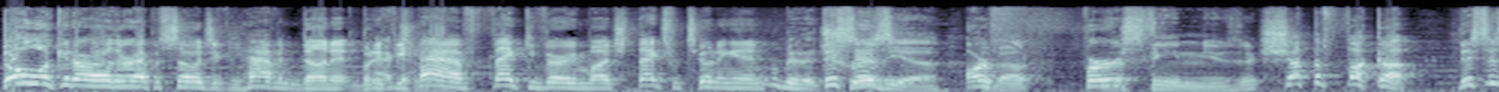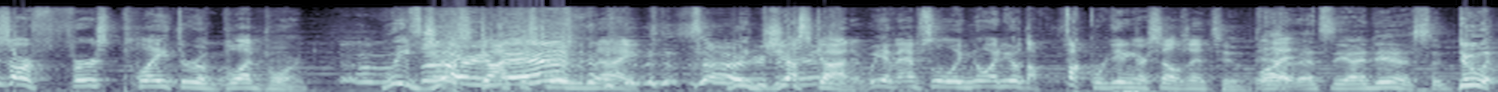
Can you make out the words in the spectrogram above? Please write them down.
Go look at our other episodes if you haven't done it. But if you have, thank you very much. Thanks for tuning in. A little bit of This is trivia our about first the theme music. Shut the fuck up. This is our first playthrough of Bloodborne. We Sorry, just got man. this game tonight. Sorry, We just man. got it. We have absolutely no idea what the fuck we're getting ourselves into. Yeah, But that's the idea. So do it.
